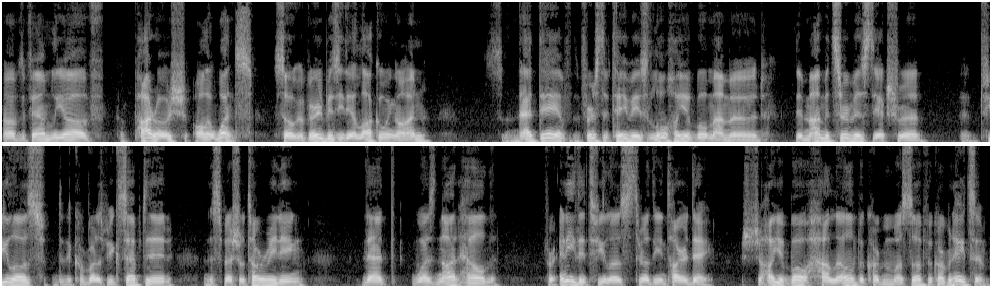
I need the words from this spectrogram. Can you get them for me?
of the family of Parosh all at once. So a very busy day, a lot going on. So that day of the first of Teves, Lo Hayabo Ma'amad, the Ma'amad service, the extra uh, tefillos, that the korbanos be accepted, and the special Torah reading that was not held for any of the tefillos throughout the entire day. Shahayabo Halel v'Korban Musaf v'Korban Eitzim.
